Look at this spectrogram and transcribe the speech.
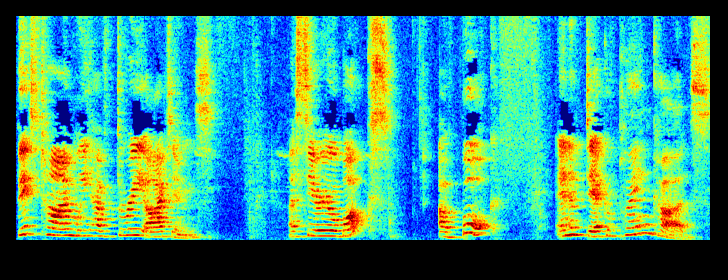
This time we have three items. A cereal box, a book, and a deck of playing cards.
